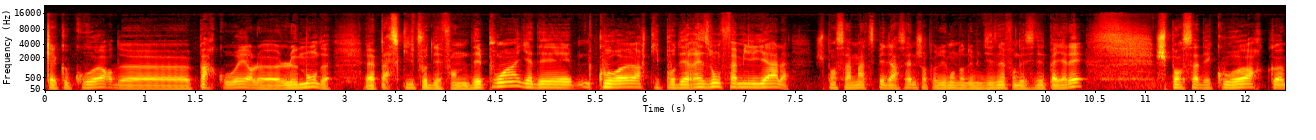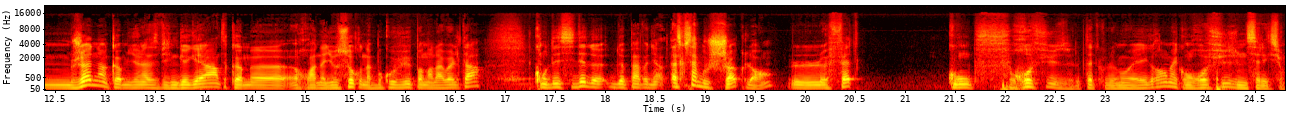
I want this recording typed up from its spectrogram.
quelques coureurs de parcourir le, le monde euh, parce qu'il faut défendre des points. Il y a des coureurs qui, pour des raisons familiales, je pense à Mats Pedersen, champion du monde en 2019, ont décidé de ne pas y aller. Je pense à des coureurs comme jeunes, hein, comme Jonas Vingegaard, comme euh, Juan Ayuso, qu'on a beaucoup vu pendant la Vuelta, qui ont décidé de ne pas venir. Est-ce que ça vous choque, Laurent, le fait qu'on refuse, peut-être que le mot est grand, mais qu'on refuse une sélection?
